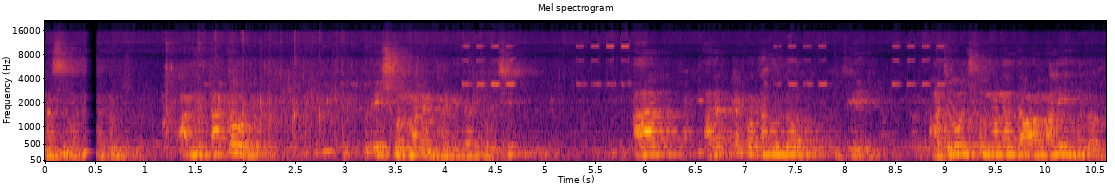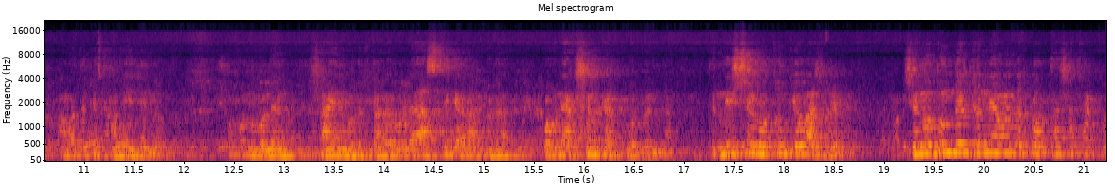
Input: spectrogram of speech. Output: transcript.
নাসিমা খানম আমি তাকেও এই সম্মানের ভাগিদার করছি। আর আরেকটা কথা হলো যে, আজীবন সম্মান দেওয়া মানেই হলো আমাদেরকে থামিয়ে দিল। সুমন বলেন, শাহিন বলেন, তারা বলে, আজ থেকে আর আপনারা কখনো অ্যাকশন কার্ড করবেন না। নিশ্চয়ই নতুন কেউ আসবে। সে নতুনদের জন্য আমাদের প্রত্যাশা থাকল।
